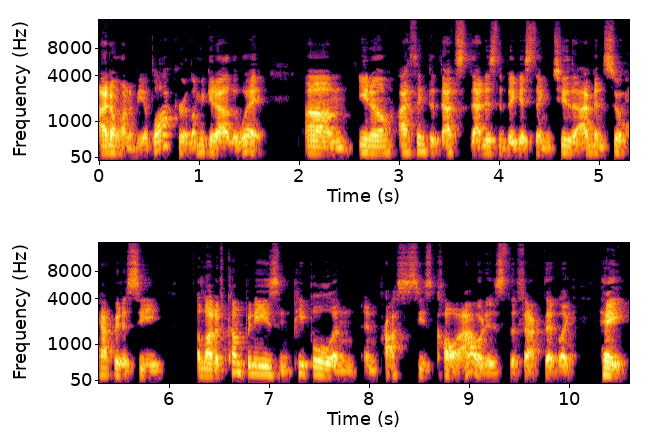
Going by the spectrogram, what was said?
I don't want to be a blocker. Let me get out of the way. Um, you know, I think that that's, that is the biggest thing too, that I've been so happy to see a lot of companies and people and, and processes call out is the fact that like, Hey,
